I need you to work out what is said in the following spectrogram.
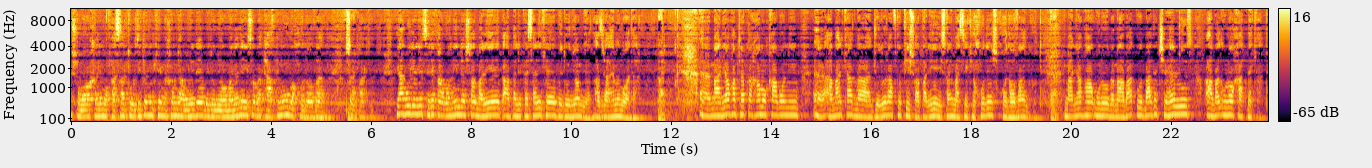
شما خیلی مفصل توضیح دادیم که می‌خوام در مورد به دنیا آمدن عیسی و تقدیم او به خداوند صحبت کنیم. یهودیان یه سری قوانین داشتن برای اولین پسری که به دنیا میاد از رحم مادر. بله. مریم هم طبق همون قوانین عمل کرد و جلو رفت و پیش رفت. برای عیسی مسیح که خودش خداوند بود. بله. مریم هم اون رو به معبد بود. بعد چهل روز اول اون رو ختنه کرد.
